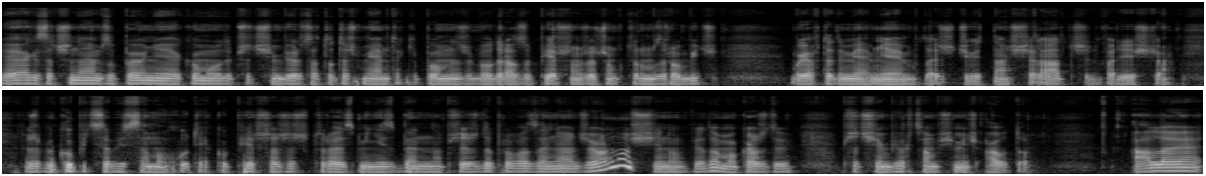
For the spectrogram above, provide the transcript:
Ja jak zaczynałem zupełnie jako młody przedsiębiorca, to też miałem taki pomysł, żeby od razu pierwszą rzeczą, którą zrobić, bo ja wtedy miałem, nie wiem, bodajże 19 lat czy 20, żeby kupić sobie samochód jako pierwsza rzecz, która jest mi niezbędna przecież do prowadzenia działalności. No wiadomo, każdy przedsiębiorca musi mieć auto. Ale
